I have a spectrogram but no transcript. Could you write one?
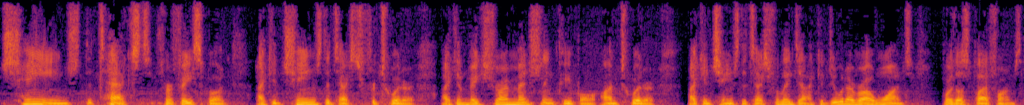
change the text for Facebook. I could change the text for Twitter. I can make sure I'm mentioning people on Twitter. I could change the text for LinkedIn. I could do whatever I want for those platforms.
